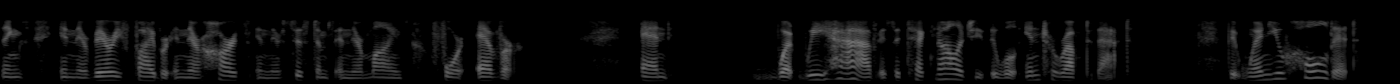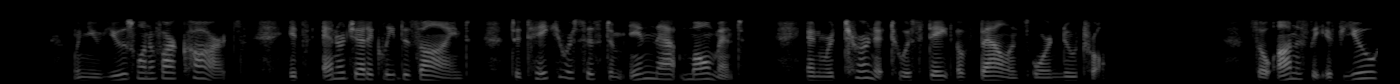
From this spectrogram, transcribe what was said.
things in their very fiber, in their hearts, in their systems, in their minds forever. And what we have is a technology that will interrupt that. That when you hold it, when you use one of our cards, it's energetically designed to take your system in that moment and return it to a state of balance or neutral. So honestly, if you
